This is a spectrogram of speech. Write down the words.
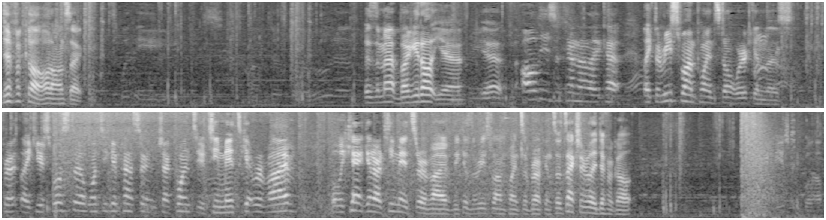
difficult. Hold on one sec. Is the map buggy at all? Yeah. Yeah. All these are kind of like, ha- like the respawn points don't work in this. For, like you're supposed to, once you get past certain checkpoints, your teammates get revived, but we can't get our teammates to revive because the respawn points are broken. So it's actually really difficult. These people help.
